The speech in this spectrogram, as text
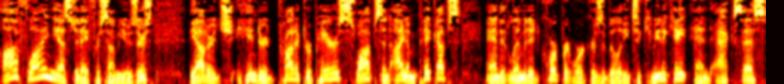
offline yesterday for some users. The outage hindered product repairs, swaps, and item pickups, and it limited corporate workers' ability to communicate and access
